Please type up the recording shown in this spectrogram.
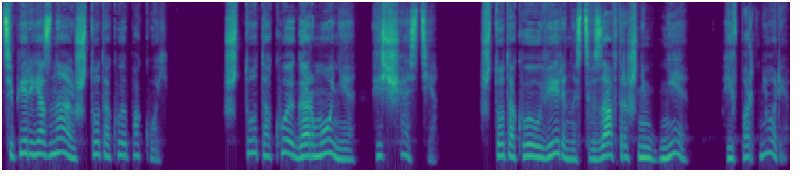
Теперь я знаю, что такое покой, что такое гармония и счастье, что такое уверенность в завтрашнем дне и в партнере.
